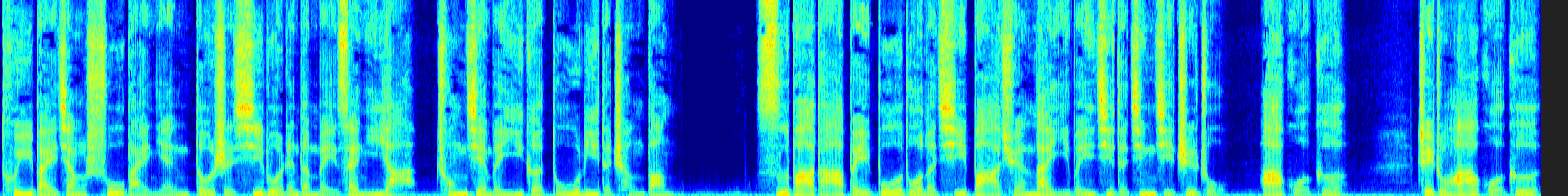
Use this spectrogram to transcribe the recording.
推败将数百年都是希洛人的美塞尼亚重建为一个独立的城邦。斯巴达被剥夺了其霸权赖以为继的经济支柱阿果戈，这种阿果哥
